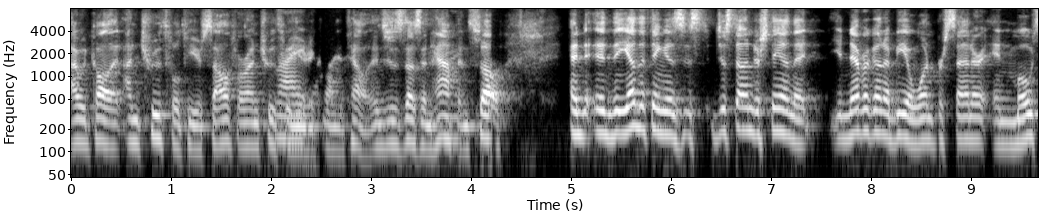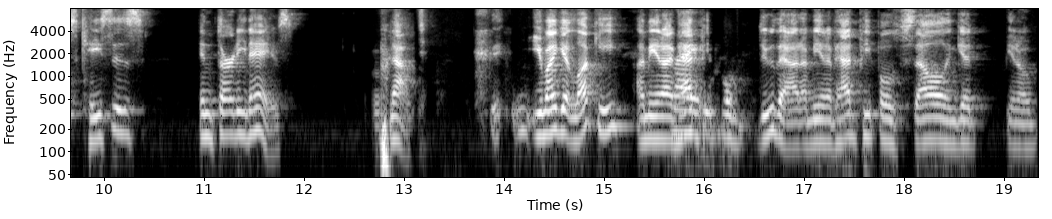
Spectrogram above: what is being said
I would call it untruthful to yourself or untruthful right. to your clientele. It just doesn't happen. Right. So, and and the other thing is, is just to understand that you're never going to be a one percenter in most cases in 30 days. Now, you might get lucky. I mean, I've right. had people do that. I mean, I've had people sell and get you know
